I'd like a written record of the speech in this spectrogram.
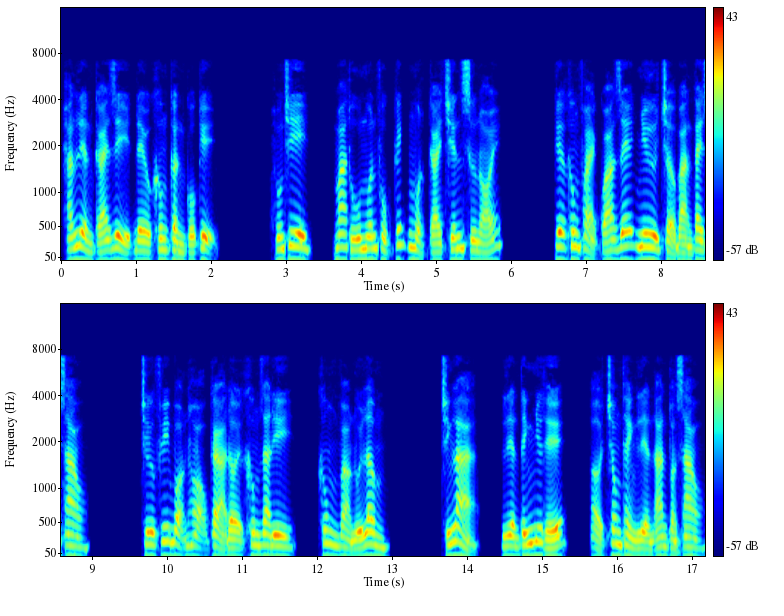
hắn liền cái gì đều không cần cố kỵ. huống chi, ma thú muốn phục kích một cái chiến sứ nói. Kia không phải quá dễ như trở bàn tay sao. Trừ phi bọn họ cả đời không ra đi, không vào núi lâm. Chính là, liền tính như thế, ở trong thành liền an toàn sao.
